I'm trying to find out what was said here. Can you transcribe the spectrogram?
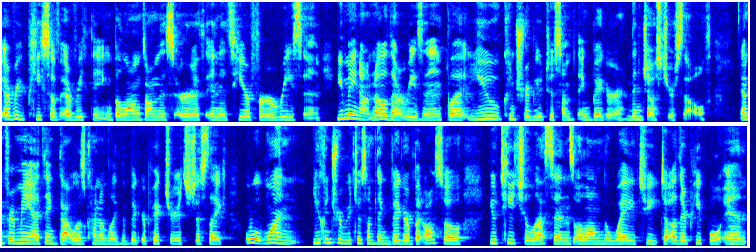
every piece of everything belongs on this earth and is here for a reason. You may not know that reason, but you contribute to something bigger than just yourself. And for me, I think that was kind of like the bigger picture. It's just like, well, one, you contribute to something bigger, but also you teach lessons along the way to, to other people. And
